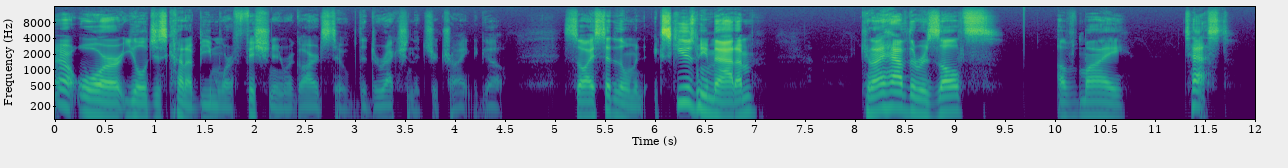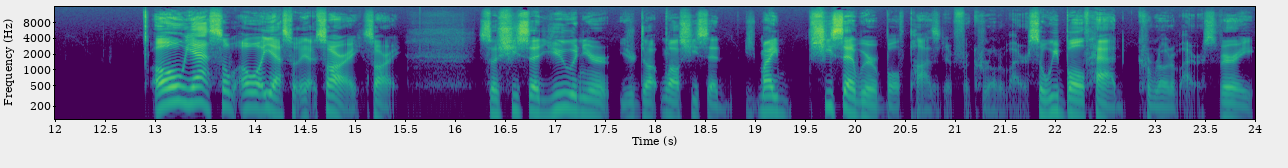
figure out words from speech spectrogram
Uh, or you'll just kind of be more efficient in regards to the direction that you're trying to go. So I said to the woman, Excuse me, madam, can I have the results of my test? Oh yes. Oh yeah. So yeah, sorry, sorry. So she said you and your your daughter. Well, she said my she said we were both positive for coronavirus. So we both had coronavirus. Very,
